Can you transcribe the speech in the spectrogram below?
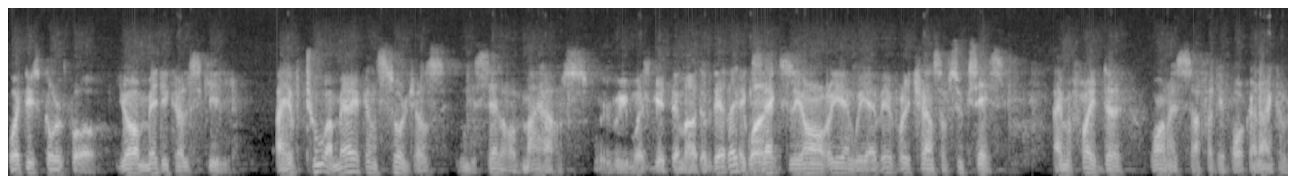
What is called for? Your medical skill. I have two American soldiers in the cellar of my house. Well, we must get them out of there at once. Exactly, Henri, and we have every chance of success. I'm afraid uh, one has suffered a broken ankle.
